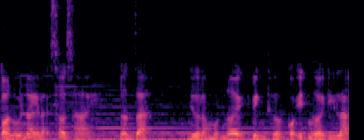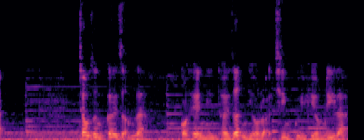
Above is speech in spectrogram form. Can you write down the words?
Tòa núi này lại sơ sài, đơn giản, như là một nơi bình thường có ít người đi lại. Trong rừng cây rậm rạp, có thể nhìn thấy rất nhiều loại chim quý hiếm đi lại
